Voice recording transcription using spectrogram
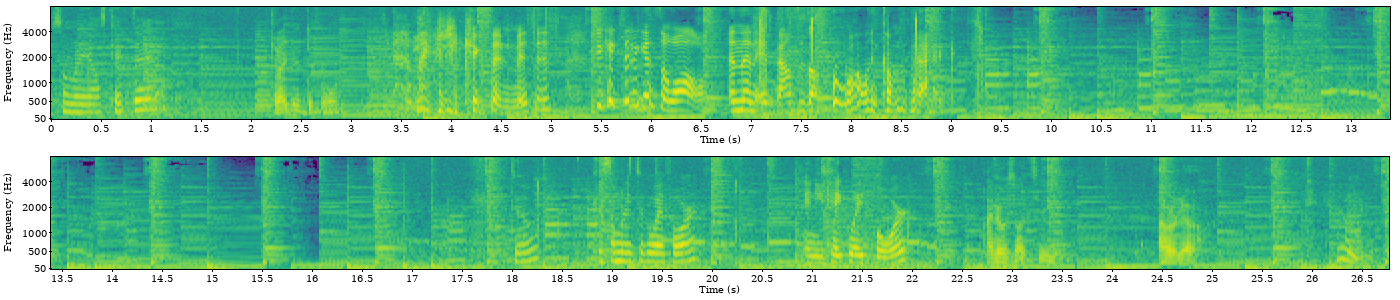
Somebody else kicked it. Can I get a different one? Like she kicks it and misses. She kicks it against the wall and then it bounces off the wall and comes back. Two? Because somebody took away four? And you take away four? I know it's not two. I don't know. Two.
